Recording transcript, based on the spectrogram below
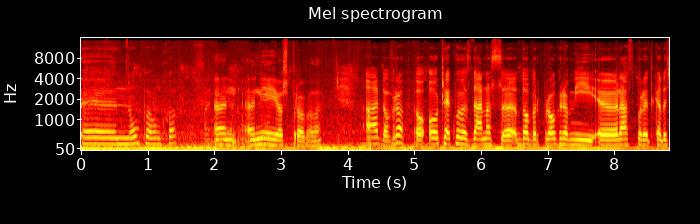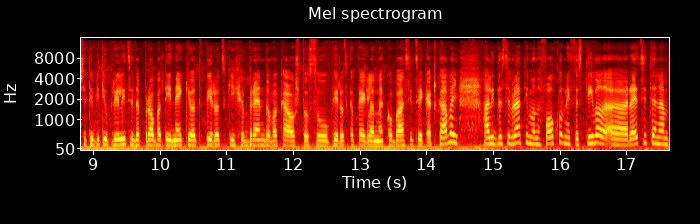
Euh, non, pas encore. Nije još probala. A dobro, očekuje vas danas e, dobar program i e, raspored kada ćete biti u prilici da probate i neke od pirotskih brendova kao što su pirotska peglana kobasica i kačkavalj, ali da se vratimo na folklorni festival, e, recite nam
